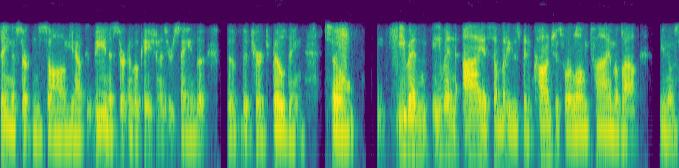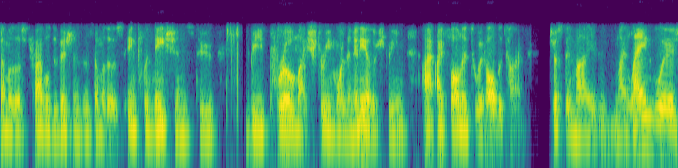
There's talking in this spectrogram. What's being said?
sing a certain song. You have to be in a certain location, as you're saying, the the, the church building. So even even I, as somebody who's been conscious for a long time about you know some of those tribal divisions and some of those inclinations to be pro my stream more than any other stream, I, I fall into it all the time. Just in my my language,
